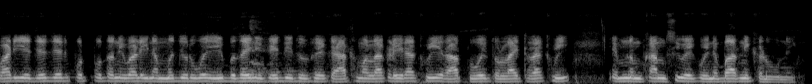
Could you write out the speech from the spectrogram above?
વાડીએ જે જે પોતપોતાની વાડીના મજૂર હોય એ બધાને કહી દીધું છે કે હાથમાં લાકડી રાખવી, રાત હોય તો લાઇટ રાખવી. એમનેમ કામ સિવાય કોઈને બહાર નીકળવું નહીં.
